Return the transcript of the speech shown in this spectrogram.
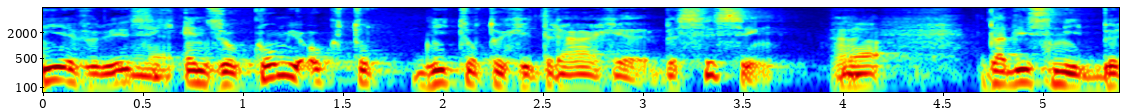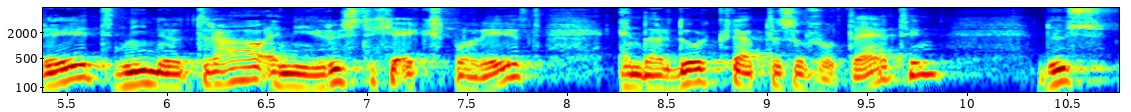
is niet evenwichtig. En zo kom je ook tot, niet tot een gedragen beslissing. Ja. Dat is niet breed, niet neutraal en niet rustig geëxploreerd. En daardoor kruipt er zoveel tijd in. Dus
